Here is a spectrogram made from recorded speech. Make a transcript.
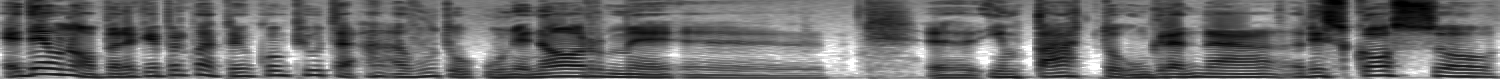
Ed è un'opera che per quanto incompiuta ha avuto un enorme eh, eh, impatto, un gran, ha riscosso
